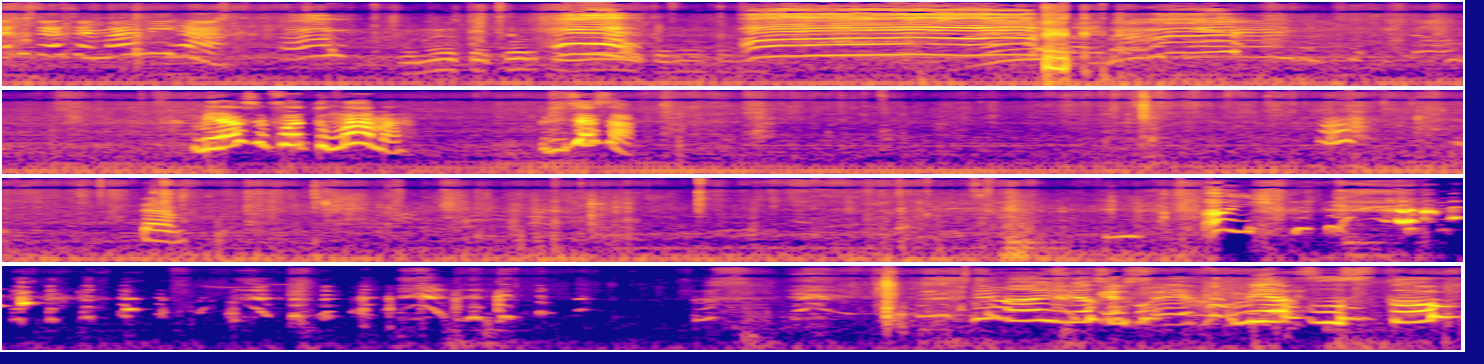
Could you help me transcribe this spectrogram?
eso te hace mal, mija. Con esta. Ay, bye. Mira, se fue tu mamá. Princesa. Ah, Espérame. Ay. Ay, me asustó. Me asustó.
